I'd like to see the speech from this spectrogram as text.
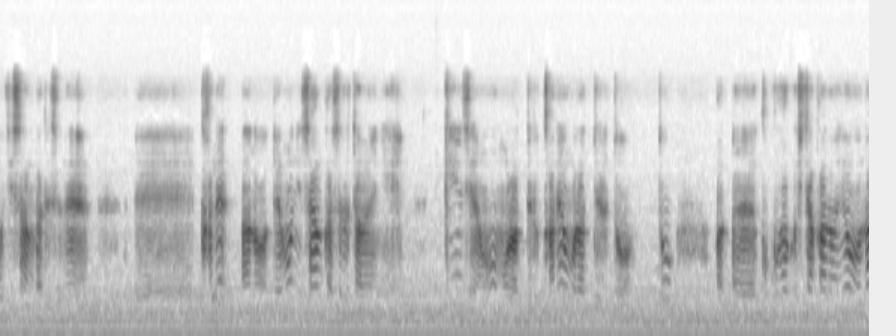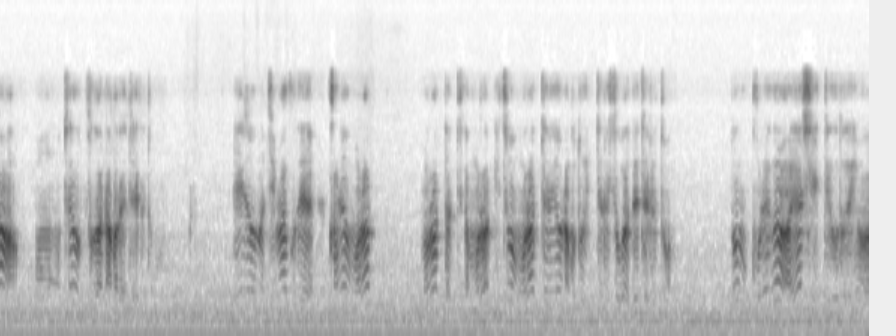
おじさんがですね、えー、金あのデモに参加するために金銭をもらってる金をもらってるとと、えー、告白したかのような、うん、テロップが流れていると。映像の字幕で金をもらもらったっていうかもらいつももらってるようなことを言ってる人が出てるとどうもこれが怪しいっていうことで今、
